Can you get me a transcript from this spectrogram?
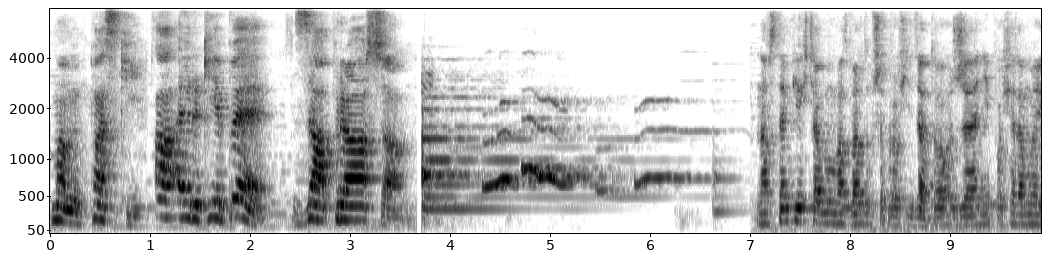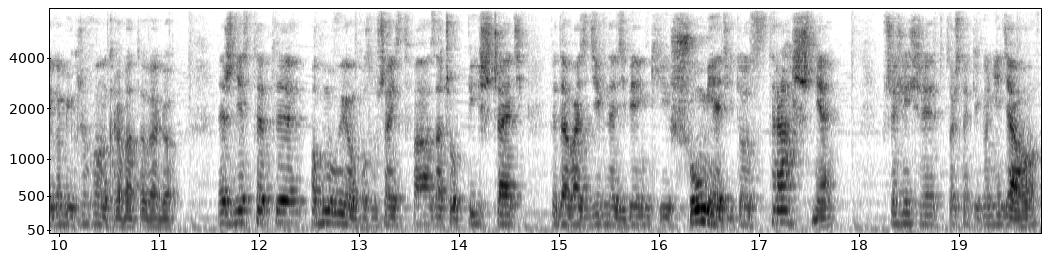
Mamy paski ARGB! Zapraszam! Na wstępie chciałbym Was bardzo przeprosić za to, że nie posiadam mojego mikrofonu krawatowego. Lecz niestety odmówiłem posłuszeństwa, zaczął piszczeć, wydawać dziwne dźwięki, szumieć i to strasznie. Wcześniej się coś takiego nie działo,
